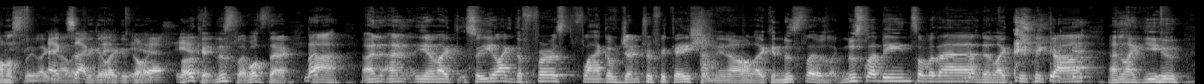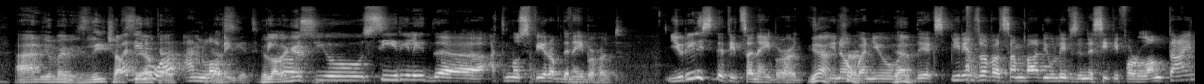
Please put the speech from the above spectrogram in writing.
honestly. Like you know, like, Exactly, like you go, yeah, yeah. okay, Nusla, what's there? But- uh, and and you know like so you like the first flag of gentrification, you know, like in Nusla it was like Nusla beans over there, and then like Tipika, and like you. And you maybe Zlicha. But you know what? I'm loving it You're loving because it. you see really the atmosphere of the neighborhood. You really see that it's a neighborhood. Yeah, you know sure. when you Yeah. have the experience of somebody who lives in a city for a long time,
